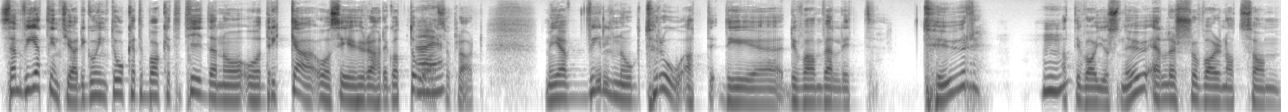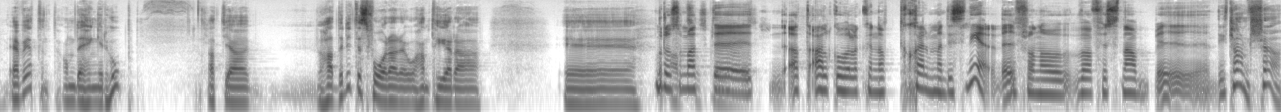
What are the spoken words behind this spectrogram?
Sen vet inte jag, det går inte att åka tillbaka till tiden och, och dricka och se hur det hade gått då Nej. såklart. Men jag vill nog tro att det, det var en väldigt tur att det var just nu. Eller så var det något som, jag vet inte om det hänger ihop. Att jag hade lite svårare att hantera eh, Vadå som att, eh, att alkohol har kunnat självmedicinera dig från att vara för snabb i ditt... Kanske.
